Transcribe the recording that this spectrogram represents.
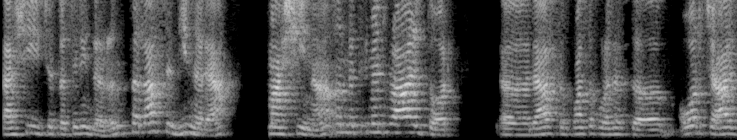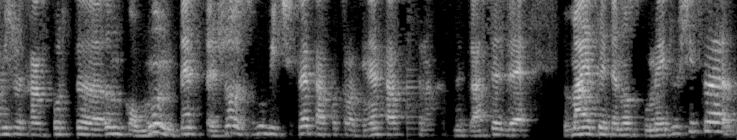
dar și cetățenii de rând, să lase vinerea mașina în detrimentul altor uh, da, să poată să folosească orice alt mijloc de transport uh, în comun, mers pe jos, cu bicicleta, cu trotineta, astfel încât să deplaseze mai prietenos cu mediul și să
